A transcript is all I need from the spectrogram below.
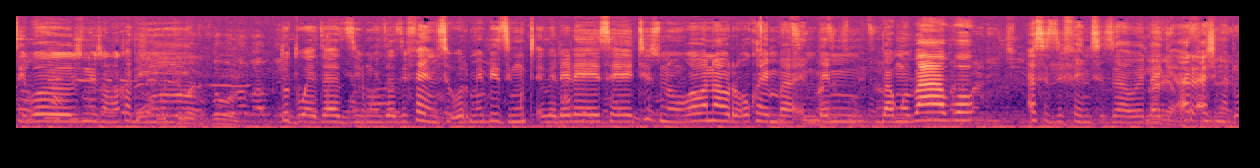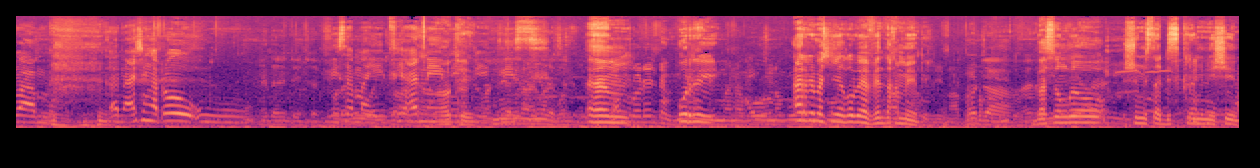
sivo zvine zvangakadi tutwedza dzimwe dzadzifensi uri maybe dzimuteverelese ti zvino wawana uri okaimba and then vamwe vavo asi dzifensi dzawe like ari achingatoamba kana achingato visa maipfi ane uri ari vachinyaka kuvaya venda kamepe vasongoshumisa discrimination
